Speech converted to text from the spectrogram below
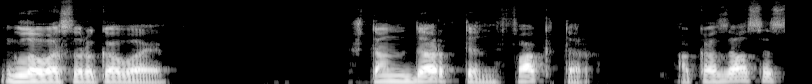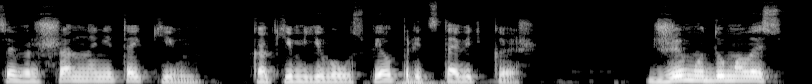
Глава сороковая. Штандартенфактор оказался совершенно не таким, каким его успел представить Кэш. Джиму думалось,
